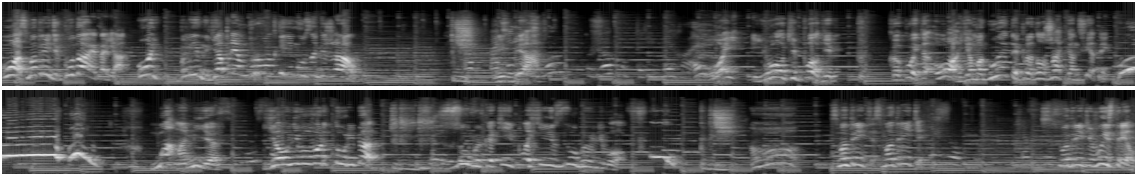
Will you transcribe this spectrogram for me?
О, смотрите, куда это я? Ой, блин, я прям в рот к нему забежал. Ребят. Ой, елки-палки. Какой-то... О, я могу этой продолжать конфетой. Мама мия. Я у него во рту, ребят. Зубы, какие плохие зубы у него. Фу. Смотрите, смотрите. Смотрите, выстрел.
